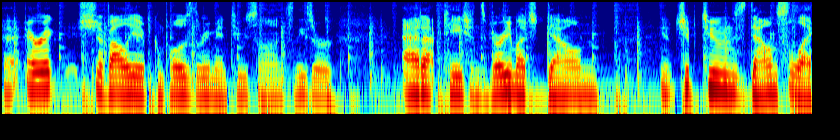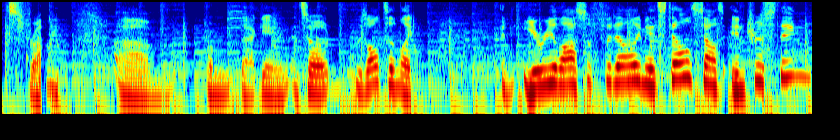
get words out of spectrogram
uh, Eric Chevalier composed the Rayman 2 songs, and these are adaptations, very much down, you know, chip tunes, down selects from um, from that game, and so it results in like an eerie loss of fidelity. I mean, it still sounds interesting,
